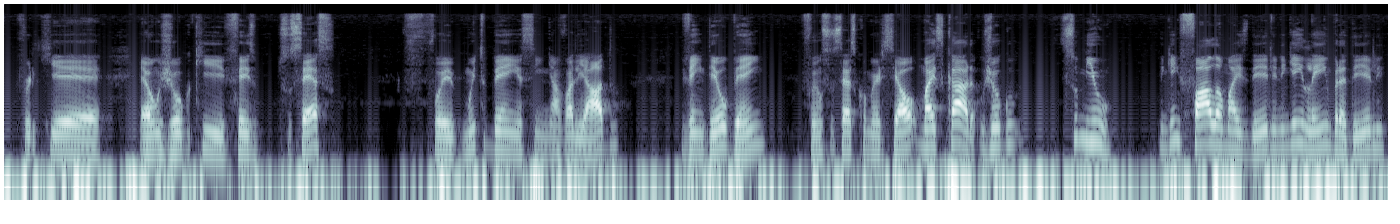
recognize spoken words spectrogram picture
porque é um jogo que fez sucesso, foi muito bem assim avaliado, vendeu bem, foi um sucesso comercial, mas cara, o jogo sumiu. Ninguém fala mais dele, ninguém lembra dele.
